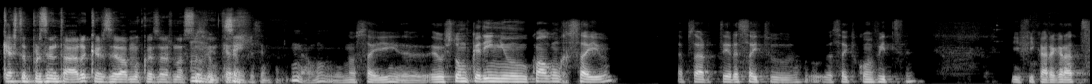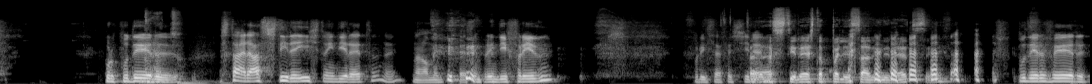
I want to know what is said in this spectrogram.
Queres-te apresentar? Queres dizer alguma coisa aos nossos Não ouvintes? apresentar. Não, não sei. Eu estou um bocadinho com algum receio, apesar de ter aceito, aceito o convite e ficar grato por poder Grato. estar a assistir a isto em direto, né? normalmente é sempre em diferido, por isso é Para fascinante. assistir a esta palhaçada em direto, sim. Poder ver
